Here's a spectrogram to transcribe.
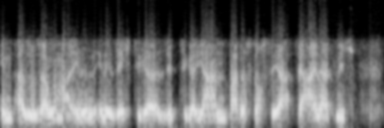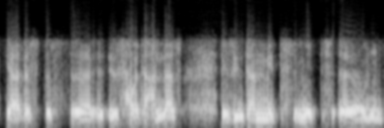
in, also sagen wir mal in den, in den 60er, 70er Jahren war das noch sehr, sehr einheitlich. Ja, das, das äh, ist heute anders. Wir sind dann mit, mit ähm,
